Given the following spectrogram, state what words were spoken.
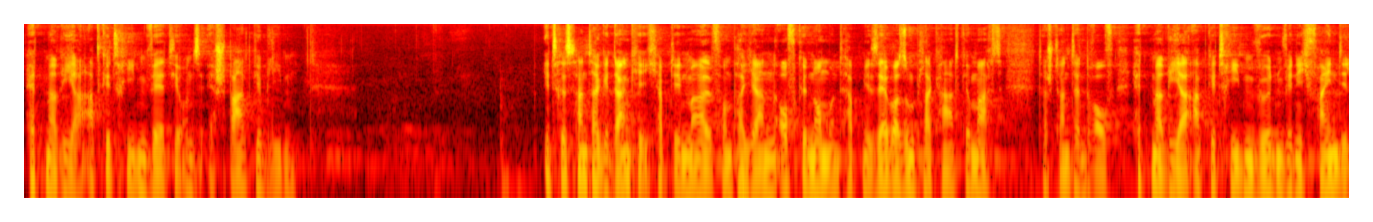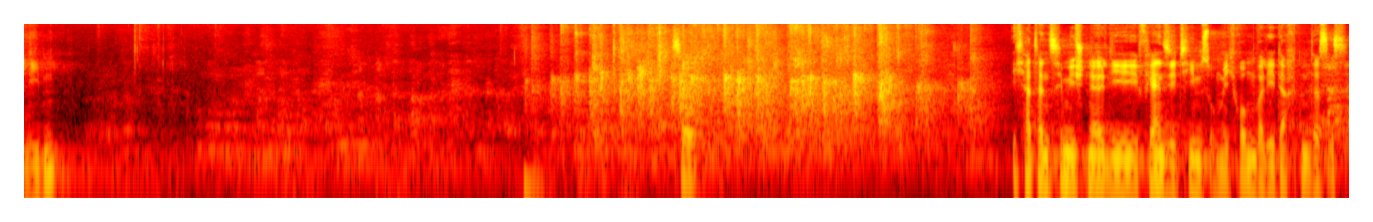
hätte Maria abgetrieben, wärt ihr uns erspart geblieben. Interessanter Gedanke, ich habe den mal vor ein paar Jahren aufgenommen und habe mir selber so ein Plakat gemacht. Da stand dann drauf, hätte Maria abgetrieben, würden wir nicht Feinde lieben. So. Ich hatte dann ziemlich schnell die Fernsehteams um mich rum, weil die dachten, das ist.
